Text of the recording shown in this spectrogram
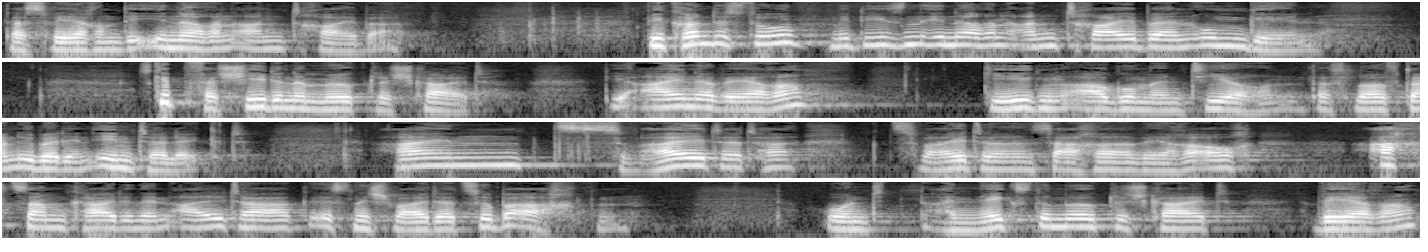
Das wären die inneren Antreiber. Wie könntest du mit diesen inneren Antreibern umgehen? Es gibt verschiedene Möglichkeiten. Die eine wäre Gegenargumentieren. Das läuft dann über den Intellekt. Eine zweite, zweite Sache wäre auch Achtsamkeit in den Alltag ist nicht weiter zu beachten. Und eine nächste Möglichkeit wäre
